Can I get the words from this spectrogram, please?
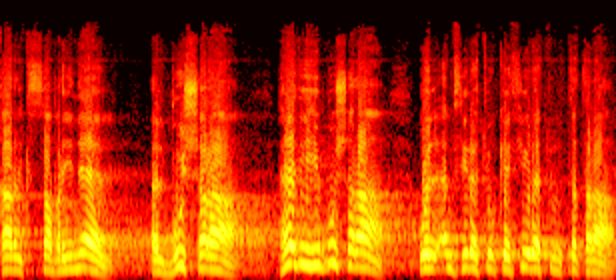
قارنك الصبر ينال البشرى. هذه بشرى والأمثلة كثيرة تترى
